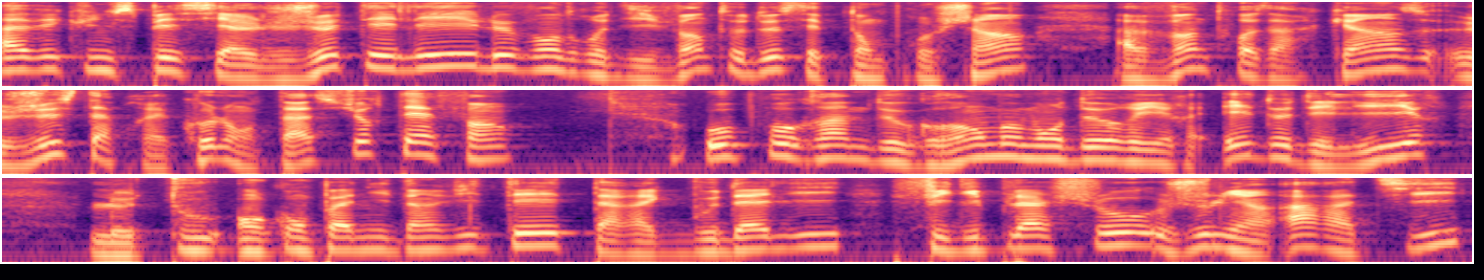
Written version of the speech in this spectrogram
avec une spéciale jeu télé le vendredi 22 septembre prochain à 23h15, juste après Colanta sur TF1. Au programme de grands moments de rire et de délire, le tout en compagnie d'invités Tarek Boudali, Philippe Lachaud, Julien Arati,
